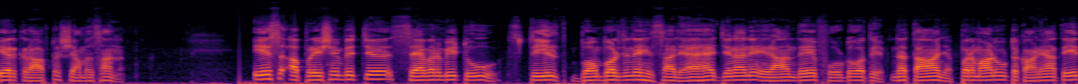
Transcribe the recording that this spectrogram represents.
에ਅਰਕ੍ਰਾਫਟ ਸ਼ਾਮਲ ਸਨ। ਇਸ ਆਪਰੇਸ਼ਨ ਵਿੱਚ 7V2 ਸਟੀਲ ਬੰਬਰਜ਼ ਨੇ ਹਿੱਸਾ ਲਿਆ ਹੈ, ਜਿਨ੍ਹਾਂ ਨੇ ਈਰਾਨ ਦੇ ਫੋਟੋ ਅਤੇ ਨਤਾਂਜ ਪਰਮਾਣੂ ਟਿਕਾਣਿਆਂ ਤੇ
